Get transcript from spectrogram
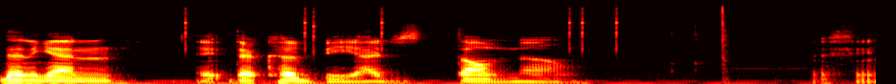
Then again, it, there could be. I just don't know. Let's see.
